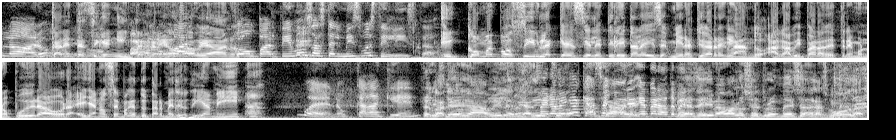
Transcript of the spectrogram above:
Claro. Karen te sigue en Instagram. Fabiano. Compartimos hasta el mismo estilista. ¿Y cómo es posible que si el estilista le dice, mira, estoy arreglando a Gaby para de extremo, no puedo ir ahora, ella no sepa que tú estás al mediodía, mi hija? Bueno, cada quien. su que Gaby le había dicho Pero venga acá, señores, Karen espérate, ella espérate. se llevaba a los centros de mesa de las bodas.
